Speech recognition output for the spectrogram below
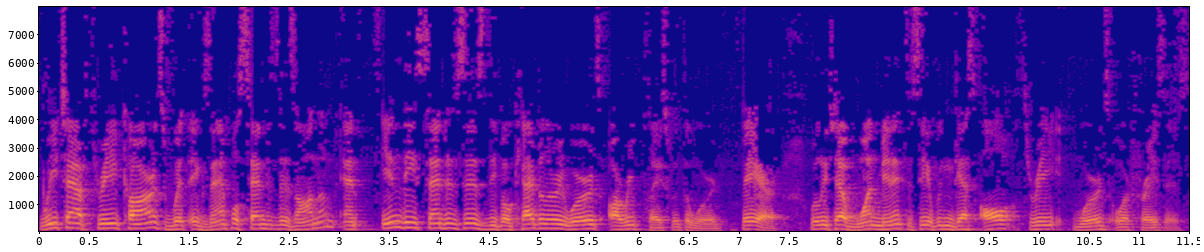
We each have three cards with example sentences on them, and in these sentences, the vocabulary words are replaced with the word bear. We'll each have one minute to see if we can guess all three words or phrases.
